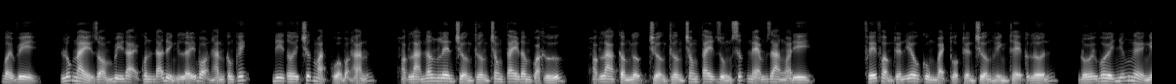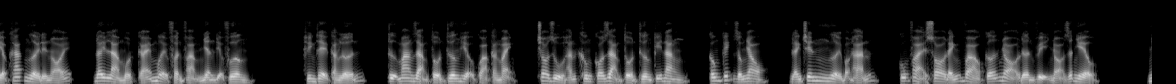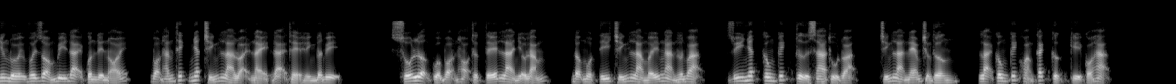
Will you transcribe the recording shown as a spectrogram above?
Bởi vì, lúc này dòm bi đại quân đã đỉnh lấy bọn hắn công kích, đi tới trước mặt của bọn hắn, hoặc là nâng lên trường thương trong tay đâm quá khứ, hoặc là cầm ngược trường thương trong tay dùng sức ném ra ngoài đi. Phế phẩm thuyền yêu cùng bạch thuộc thuyền trưởng hình thể cực lớn, đối với những nghề nghiệp khác người đến nói, đây là một cái mười phần phạm nhân địa phương. Hình thể càng lớn, tự mang giảm tổn thương hiệu quả càng mạnh, cho dù hắn không có giảm tổn thương kỹ năng, công kích giống nhau, đánh trên người bọn hắn cũng phải so đánh vào cỡ nhỏ đơn vị nhỏ rất nhiều. Nhưng đối với dòm bi đại quân đến nói, bọn hắn thích nhất chính là loại này đại thể hình đơn vị. Số lượng của bọn họ thực tế là nhiều lắm, động một tí chính là mấy ngàn hơn vạn, duy nhất công kích từ xa thủ đoạn chính là ném trường thương, lại công kích khoảng cách cực kỳ có hạn.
